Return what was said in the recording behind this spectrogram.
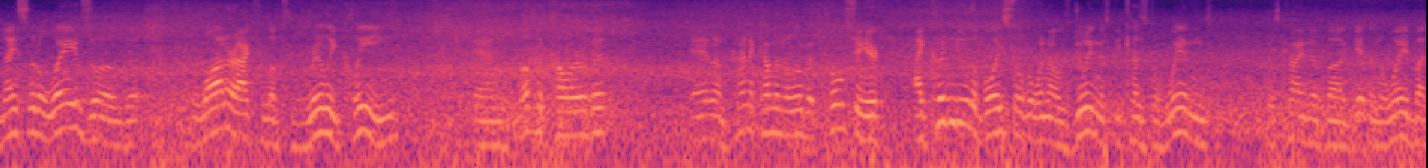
Nice little waves. Uh, the, the water actually looks really clean and love the color of it. And I'm kind of coming a little bit closer here. I couldn't do the voiceover when I was doing this because the wind was kind of uh, getting in the way, but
